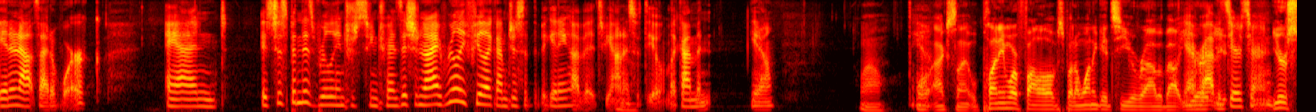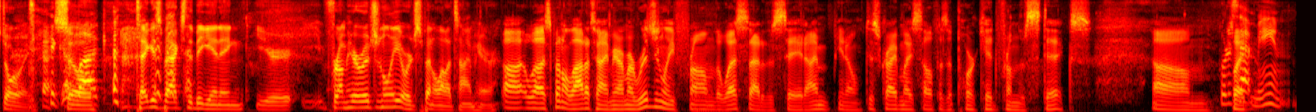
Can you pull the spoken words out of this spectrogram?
in and outside of work. And it's just been this really interesting transition and i really feel like i'm just at the beginning of it to be honest with you like i'm in you know Wow. Well, excellent. Well, plenty more follow ups, but I want to get to you, Rob, about Yeah, your Rob, it's your turn. Your story. so, luck. take us back to the beginning. You're from here originally, or just spent a lot of time here? Uh, well, I spent a lot of time here. I'm originally from the west side of the state. I'm, you know, describe myself as a poor kid from the sticks. Um, what does but, that mean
